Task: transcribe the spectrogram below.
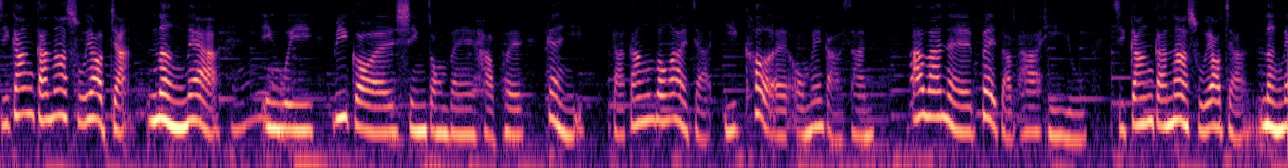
一工敢若需要食两粒，因为美国的心脏病协会建议，逐工拢爱食一克的欧米伽三。啊，咱的八十趴鱼油，一工敢若需要食两粒，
